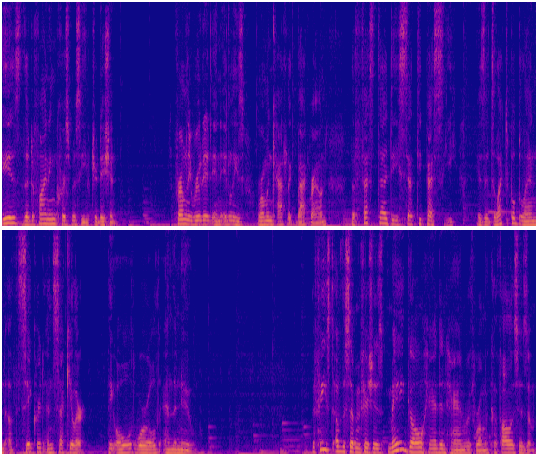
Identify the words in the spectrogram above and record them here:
is the defining Christmas Eve tradition. Firmly rooted in Italy's Roman Catholic background, the Festa di Sette Pesci is a delectable blend of the sacred and secular, the old world and the new. The Feast of the Seven Fishes may go hand in hand with Roman Catholicism,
